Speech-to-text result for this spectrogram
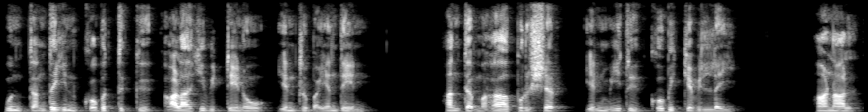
உன் தந்தையின் கோபத்துக்கு ஆளாகிவிட்டேனோ? என்று பயந்தேன். அந்த மகா புருஷர் என் மீது கோபிக்கவில்லை. ஆனால்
